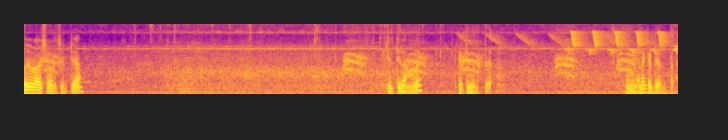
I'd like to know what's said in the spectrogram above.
ഒരു പ്രാവശ്യം കൂടെ ചുറ്റുക. ചുറ്റി നമ്മൾ കെട്ടി നിർത്തുക. ഇങ്ങനെ കെട്ടി നിർത്തുക.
